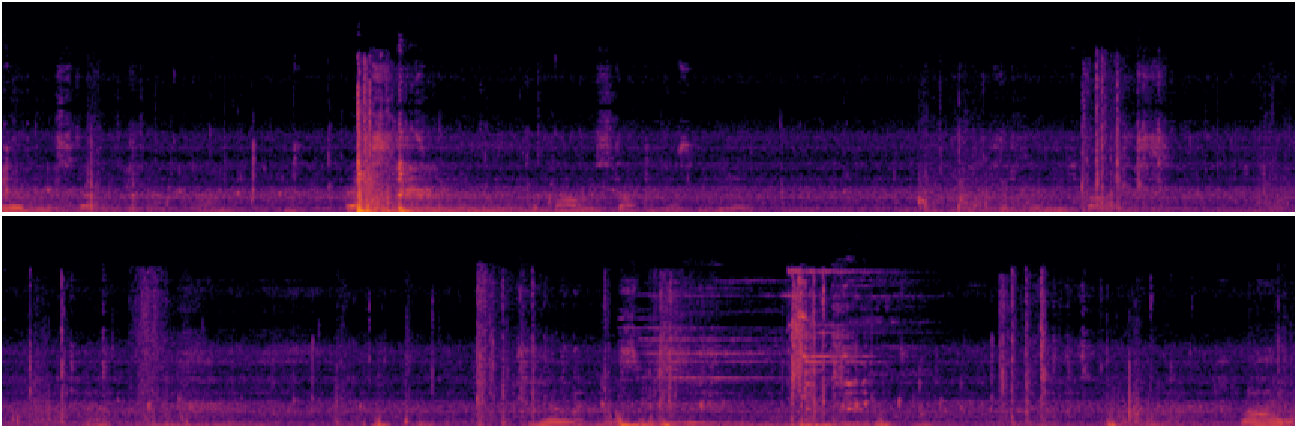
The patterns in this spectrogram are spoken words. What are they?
real good start. I'm impressed with how we started this video. Particularly these bodies. Oh. No witnesses. Why do I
